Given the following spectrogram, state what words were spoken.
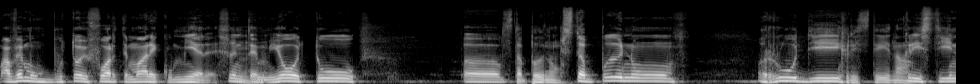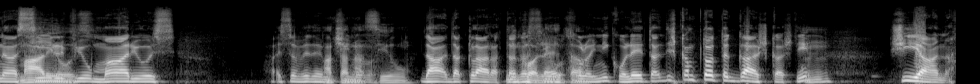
avem un butoi foarte mare cu miere. Suntem mm-hmm. eu, tu, uh, Stăpânul, stăpânul, Rudi, Cristina, Cristina, Marius. Silviu, Marius. Hai să vedem Atanasiu. cine. Da, da, clar, Atanasiu. Nicoleta. Acolo e Nicoleta. Deci cam toată gașca, știi? Mm-hmm. Și Iana.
